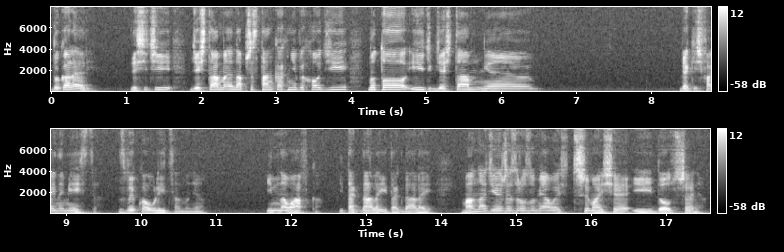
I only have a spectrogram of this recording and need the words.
do galerii Jeśli ci gdzieś tam e, na przystankach nie wychodzi, no to idź gdzieś tam e, w jakieś fajne miejsce. Zwykła ulica, no nie? Inna ławka. I tak dalej, i tak dalej. Mam nadzieję, że zrozumiałeś. Trzymaj się i do usłyszenia.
